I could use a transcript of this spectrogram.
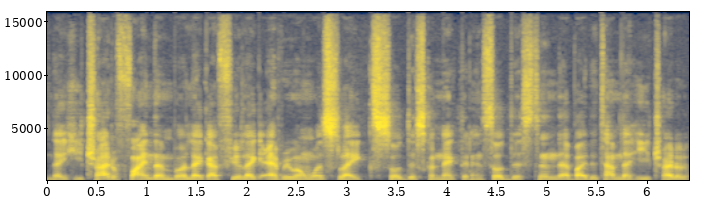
like he tried to find them, but like I feel like everyone was like so disconnected and so distant that by the time that he tried to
